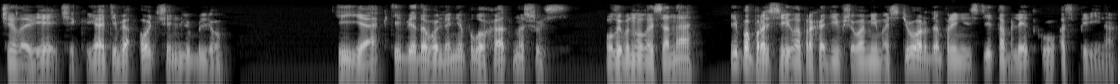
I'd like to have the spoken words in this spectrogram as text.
Человечек, я тебя очень люблю. И я к тебе довольно неплохо отношусь. Улыбнулась она и попросила проходившего мимо стюарда принести таблетку аспирина.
